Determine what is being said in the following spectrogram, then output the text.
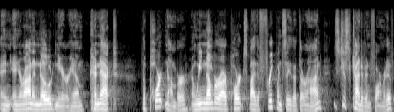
and, and you're on a node near him, connect, the port number, and we number our ports by the frequency that they're on. It's just kind of informative.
